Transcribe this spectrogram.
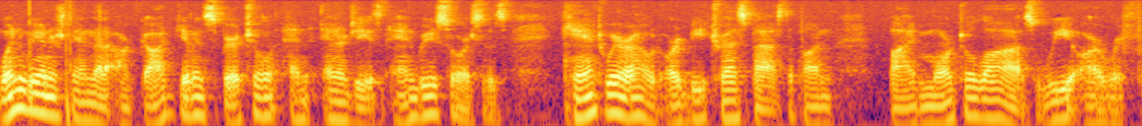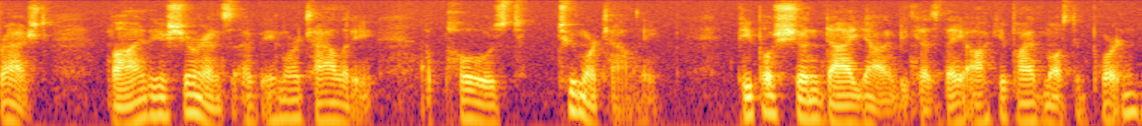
When we understand that our God given spiritual and energies and resources can't wear out or be trespassed upon by mortal laws, we are refreshed by the assurance of immortality opposed to mortality. People shouldn't die young because they occupy the most important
